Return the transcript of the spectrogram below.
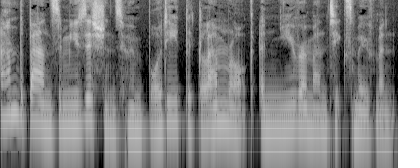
and the bands and musicians who embodied the glam rock and new romantics movement.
